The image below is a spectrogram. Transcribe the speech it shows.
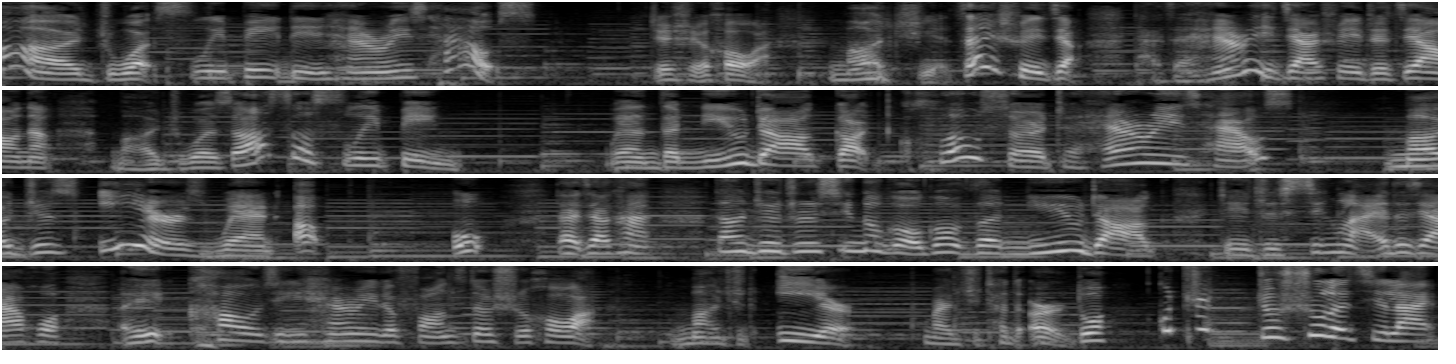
Mudge was sleeping in Henry's house. 这时候啊，Mudge 也在睡觉，他在 Henry 家睡着觉呢。Mudge was also sleeping. When the new dog got closer to Henry's house, Mudge's ears went up. 哦，大家看，当这只新的狗狗 the new dog 这只新来的家伙，哎，靠近 Henry 的房子的时候啊，Mudge 的 ear，Mudge 他的耳朵咕吱就竖了起来。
